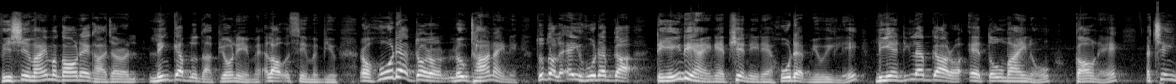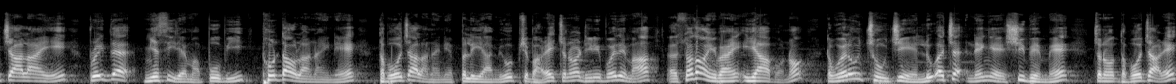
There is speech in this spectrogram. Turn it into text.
vision ဘိုင်းမကောင်းတဲ့အခါကျတော့ link up လို့သာပြောနေမယ်အဲ့လောက်အဆင်မပြေဘူးအဲ့တော့ hold up တော့တော့လှုပ်ထားနိုင်တယ်တိုးတော်လဲအဲ့ hold up ကဒရင်ဒရင်နဲ့ဖြစ်နေတဲ့ hold up မျိုးကြီးလေ Lian Dilap ကတော့အဲ့၃ဘိုင်းလုံး ကောင်းတယ်အချိန်ကြာလာရင်ပြိသက်မျက်စိထဲမှာပို့ပြီးထွန်းတောက်လာနိုင်တယ်သဘောကျလာနိုင်တဲ့ပလေယာမျိုးဖြစ်ပါတယ်ကျွန်တော်တို့ဒီနေ့ပွဲစဉ်မှာအဲစွမ်းဆောင်ရည်ပိုင်းအရာပေါ့နော်တပွဲလုံးခြုံကြည့်ရင်လိုအပ်ချက်အနေငယ်ရှိပေမဲ့ကျွန်တော်သဘောကျတယ်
